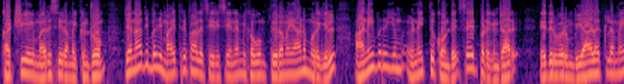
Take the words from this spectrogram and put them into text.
கட்சியை மறுசீரமைக்கின்றோம். ஜனாதிபதி மைத்ரிபால சிறிசேன மிகவும் திறமையான முறையில் அனைவரையும் இணைத்துக் கொண்டு செயற்படுகின்றார். எதிர்வரும் வியாழக்கிழமை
